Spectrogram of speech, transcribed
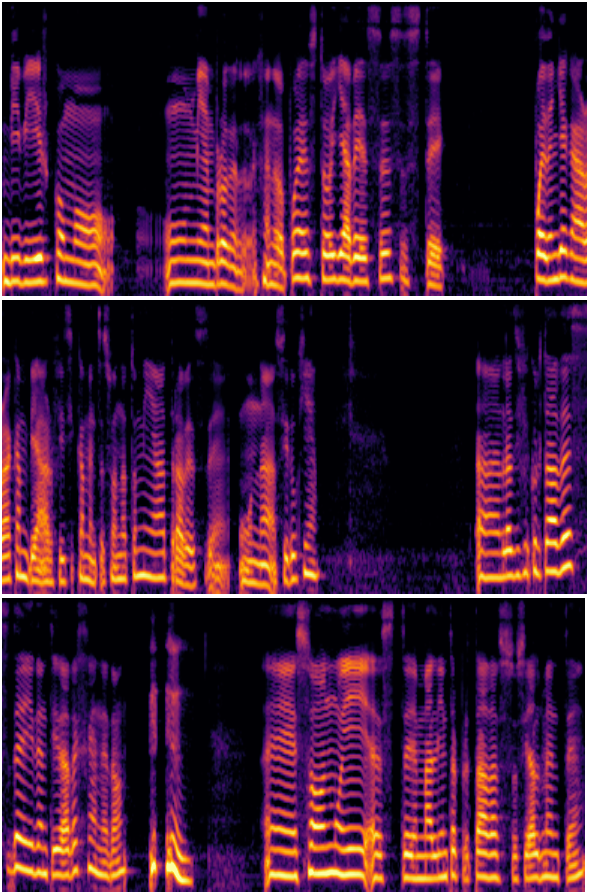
vivir como un miembro del género opuesto y a veces este pueden llegar a cambiar físicamente su anatomía a través de una cirugía. Ah, las dificultades de identidad de género eh, son muy este, mal interpretadas socialmente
